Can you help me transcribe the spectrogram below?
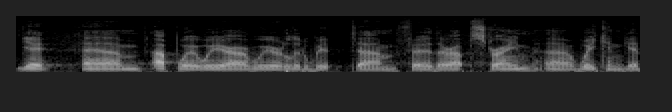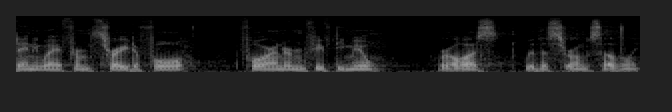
Yeah, um, up where we are, we're a little bit um, further upstream. Uh, we can get anywhere from three to four, 450 mil rise with a strong southerly.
